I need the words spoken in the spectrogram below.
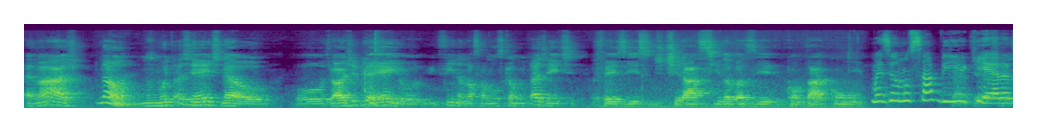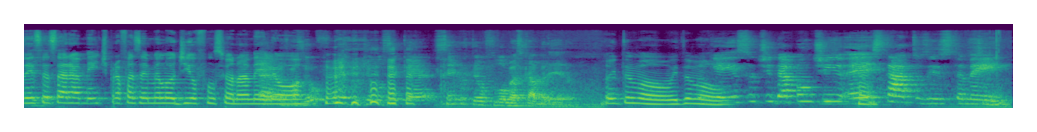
É mágico. Não, muita gente, né? O, o Jorge Ben, o, enfim, na nossa música muita gente fez isso, de tirar as sílabas e contar com. Mas eu não sabia que era é- necessariamente pra fazer a melodia funcionar É, melhor. fazer o flow, porque você quer sempre ter o flow mais cabreiro. Muito bom, muito bom. Porque isso te dá pontinho. É status isso também.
